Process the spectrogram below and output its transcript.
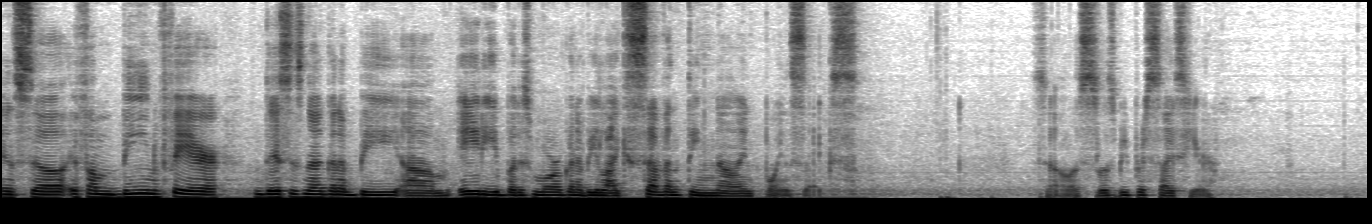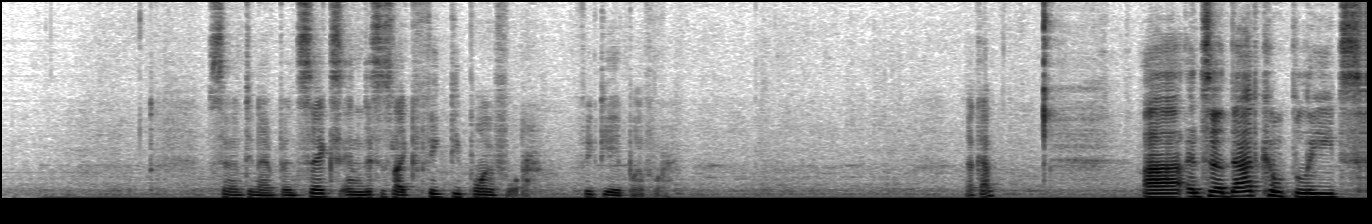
and so if I'm being fair, this is not gonna be um, 80, but it's more gonna be like 79.6. So let's let's be precise here. 79.6 and this is like 50.4 58.4 okay. Uh, and so that completes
